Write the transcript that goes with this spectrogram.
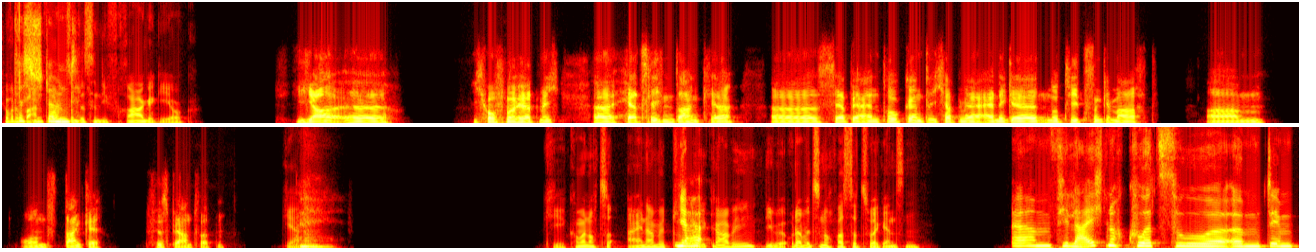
Ich hoffe, das, das beantwortet stimmt. so ein bisschen die Frage, Georg. Ja, äh, ich hoffe, man hört mich. Äh, herzlichen Dank, ja. Äh, sehr beeindruckend. Ich habe mir einige Notizen gemacht. Ähm, und danke fürs Beantworten. Gerne. Okay, kommen wir noch zu einer Methodik, ja. Gabi? Wir, oder willst du noch was dazu ergänzen? Ähm, vielleicht noch kurz zu ähm, dem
